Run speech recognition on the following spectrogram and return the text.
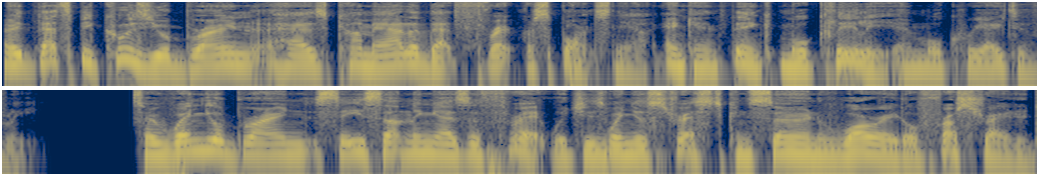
That's because your brain has come out of that threat response now and can think more clearly and more creatively. So, when your brain sees something as a threat, which is when you're stressed, concerned, worried, or frustrated,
